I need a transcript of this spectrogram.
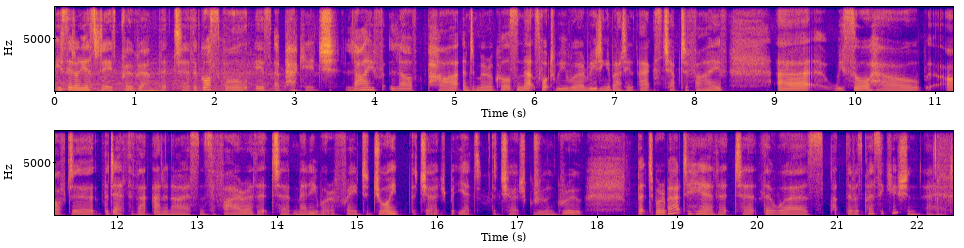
you said on yesterday's programme that uh, the gospel is a package life, love, power, and miracles. And that's what we were reading about in Acts chapter 5. Uh, we saw how, after the death of Ananias and Sapphira, that uh, many were afraid to join the church, but yet the church grew and grew. But we're about to hear that uh, there was there was persecution ahead.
